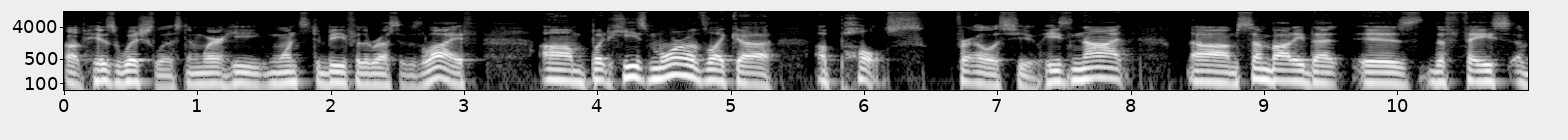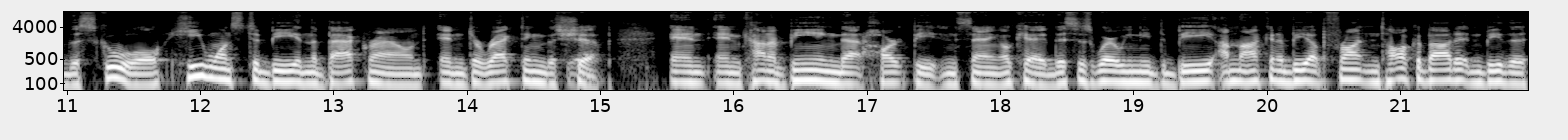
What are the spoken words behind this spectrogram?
of his wish list and where he wants to be for the rest of his life. Um, but he's more of like a a pulse for LSU. He's not um, somebody that is the face of the school. He wants to be in the background and directing the ship and and kind of being that heartbeat and saying, okay, this is where we need to be. I'm not going to be up front and talk about it and be the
